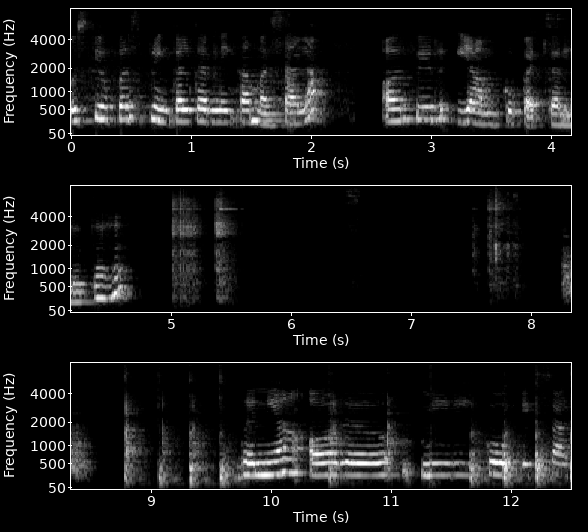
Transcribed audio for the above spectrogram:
उसके ऊपर स्प्रिंकल करने का मसाला और फिर याम को कट कर लेते हैं। धनिया और मिरी को एक साथ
